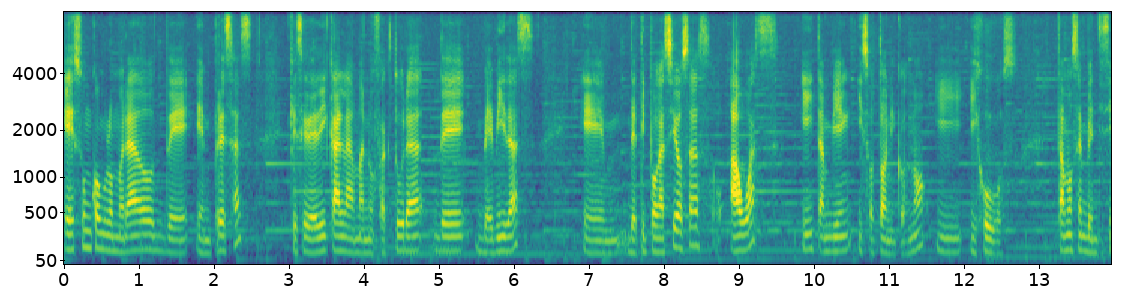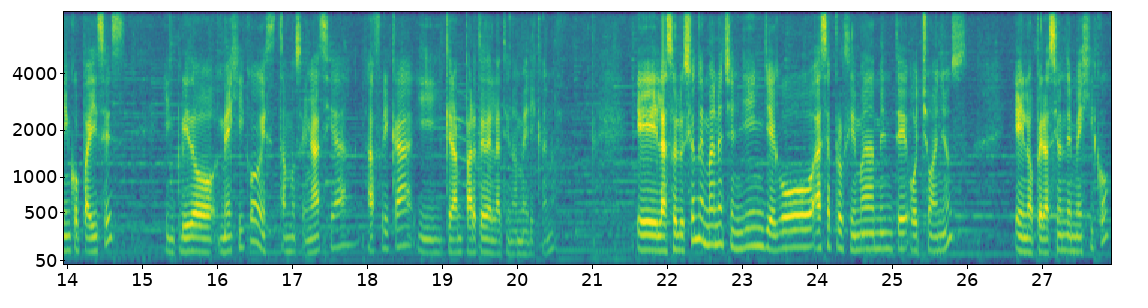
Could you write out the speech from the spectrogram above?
es un conglomerado de empresas que se dedica a la manufactura de bebidas em, de tipo gaseosas, aguas y también isotónicos ¿no? y, jugos. Estamos en 25 países, incluido México, estamos en Asia, África y gran parte de Latinoamérica. ¿no? Eh, la solución de Manage Engine llegó hace aproximadamente 8 años en la operación de México,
